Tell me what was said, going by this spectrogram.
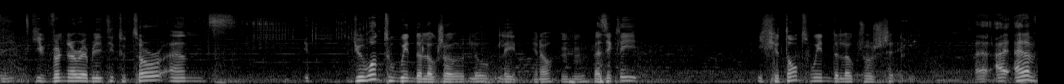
It gives vulnerability to Thor, and it, you want to win the lockjaw lo lane, you know? Mm-hmm. Basically, if you don't win the lockjaw, I, I have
